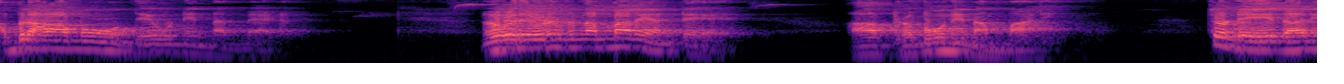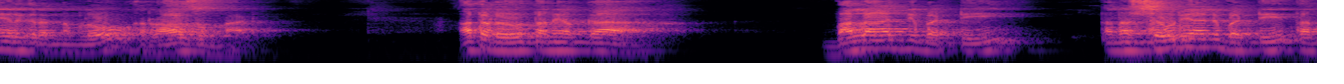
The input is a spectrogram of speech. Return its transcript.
అబ్రహాము దేవుణ్ణి నమ్మాడు. నువ్వు ఎవరిని నమ్మాలి అంటే ఆ ప్రభువుని నమ్మాలి. చూడండి దానియల గ్రంథంలో ఒక రాజు ఉన్నాడు. అతడు తన యొక్క బలాన్ని బట్టి తన శౌర్యాన్ని బట్టి తన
